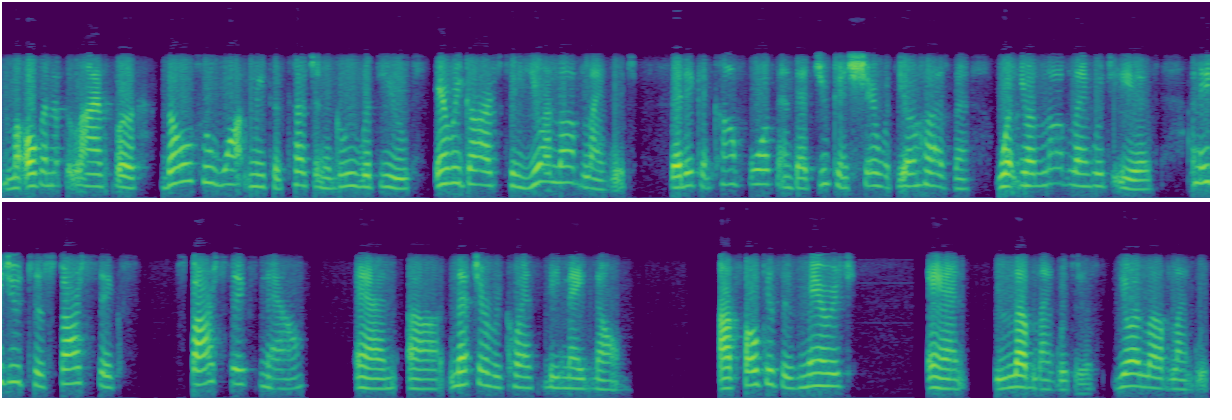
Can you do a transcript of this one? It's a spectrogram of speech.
I'm going to open up the line for those who want me to touch and agree with you in regards to your love language, that it can come forth and that you can share with your husband what your love language is. I need you to star six, star six now, and uh, let your request be made known. Our focus is marriage and love languages, your love language,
